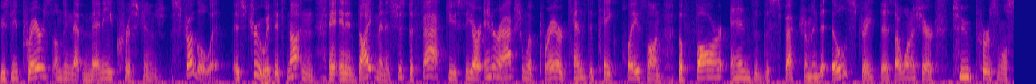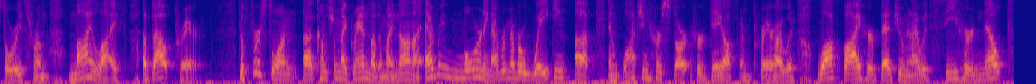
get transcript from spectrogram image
You see, prayer is something that many Christians struggle with. It's true. It, it's not an, an indictment, it's just a fact. You see, our interaction with prayer tends to take place on the far ends of the spectrum. And to illustrate this, I want to share two personal stories from my life about prayer. The first one uh, comes from my grandmother, my Nana. Every morning, I remember waking up and watching her start her day off in prayer. I would walk by her bedroom and I would see her knelt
